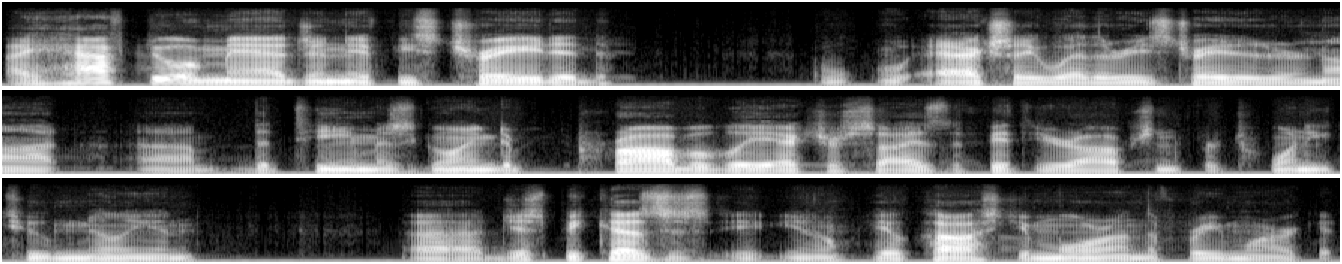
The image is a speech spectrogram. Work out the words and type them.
I have to imagine if he's traded, actually whether he's traded or not, um, the team is going to probably exercise the fifth-year option for 22 million, uh, just because you know he'll cost you more on the free market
